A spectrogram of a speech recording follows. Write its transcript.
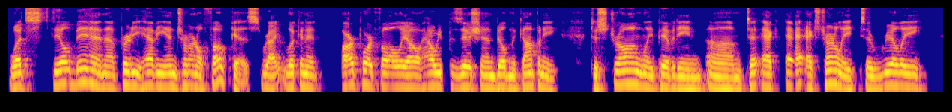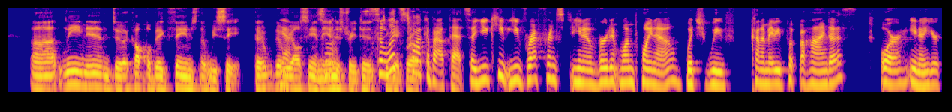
what's still been a pretty heavy internal focus right looking at our portfolio how we position building the company to strongly pivoting um, to ex- externally to really uh, lean into a couple big themes that we see that, that yeah. we all see in so, the industry to so to let's talk about that. So you keep you've referenced you know verdant 1.0 which we've kind of maybe put behind us or you know you're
